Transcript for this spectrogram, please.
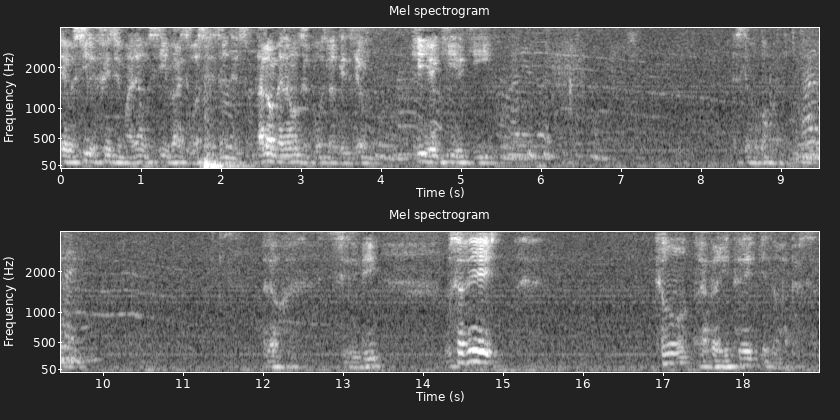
et aussi le fils du malin aussi, il va recevoir le Saint-Esprit. Alors maintenant, on se pose la question, qui est qui est qui Est-ce que vous comprenez? Alors, je lui dis, vous savez, quand la vérité est dans la personne,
